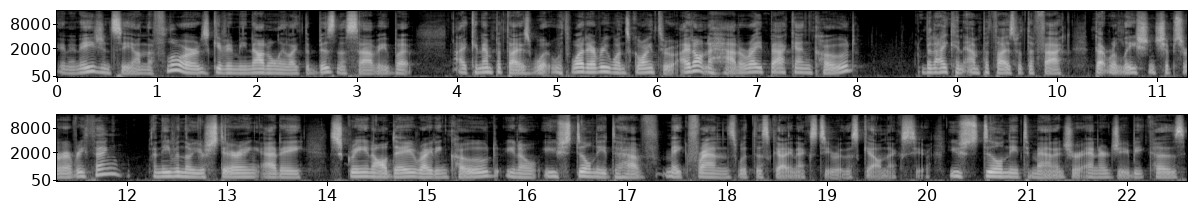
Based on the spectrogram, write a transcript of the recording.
in an agency on the floor has given me not only like the business savvy, but I can empathize what, with what everyone's going through. I don't know how to write back end code, but I can empathize with the fact that relationships are everything and even though you're staring at a screen all day writing code, you know, you still need to have make friends with this guy next to you or this gal next to you. You still need to manage your energy because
